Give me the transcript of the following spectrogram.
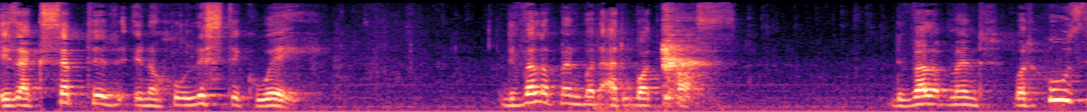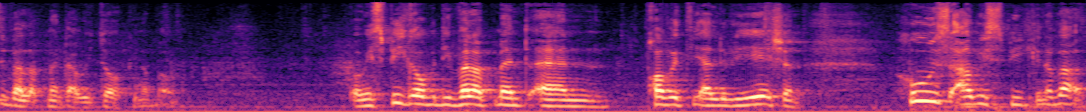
is accepted in a holistic way. Development, but at what cost? Development, but whose development are we talking about? When we speak of development and poverty alleviation, whose are we speaking about?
